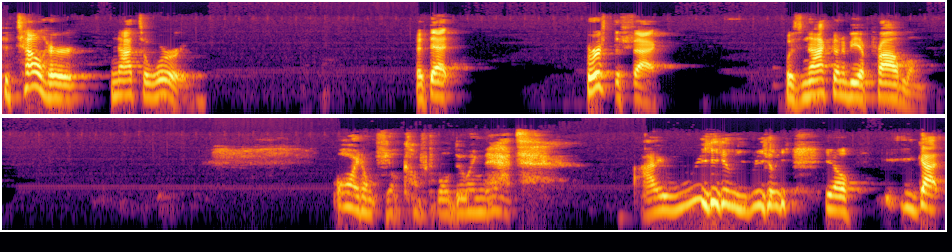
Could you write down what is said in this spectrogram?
to tell her not to worry. That that birth defect was not going to be a problem. Oh, I don't feel comfortable doing that. I really, really, you know, you got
